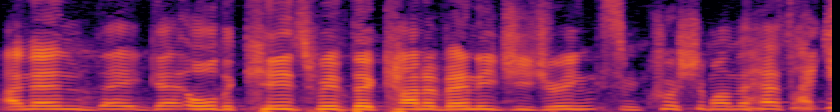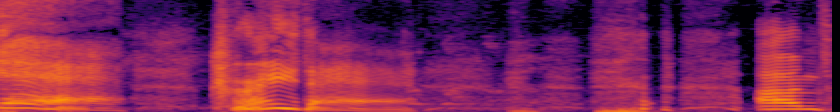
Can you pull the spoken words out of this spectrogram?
And then they get all the kids with the kind of energy drinks and crush them on the heads, like, yeah, crazy. and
